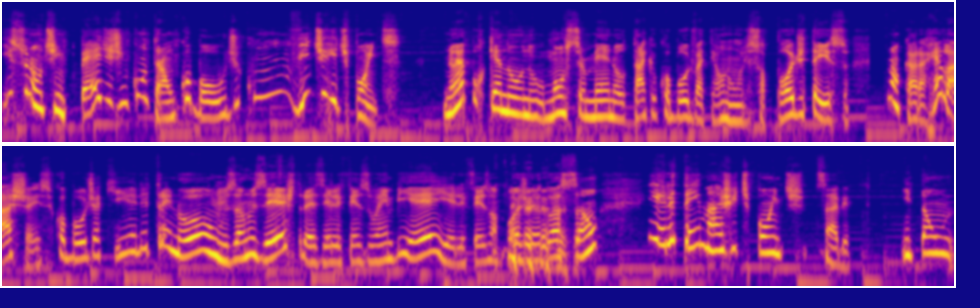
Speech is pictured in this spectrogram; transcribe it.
isso não te impede de encontrar um kobold com 20 hit points. Não é porque no, no Monster Manual tá que o kobold vai ter, oh não, ele só pode ter isso. Não, cara, relaxa. Esse kobold aqui, ele treinou uns anos extras, ele fez o MBA, ele fez uma pós-graduação e ele tem mais hit points, sabe? Então,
